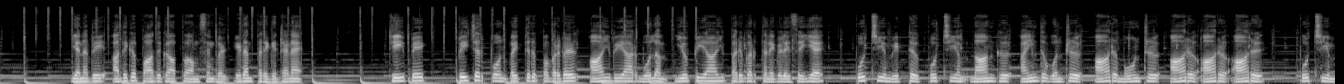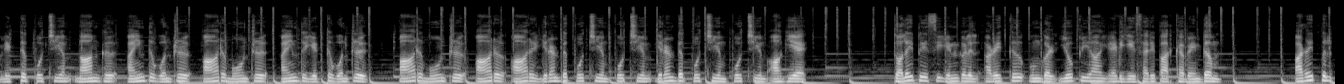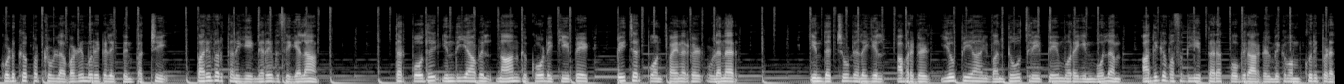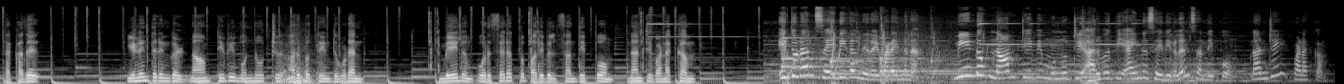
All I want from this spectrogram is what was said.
எனவே அதிக பாதுகாப்பு அம்சங்கள் இடம்பெறுகின்றன. கீபேக் ஃபீச்சர் போன் வைத்திருப்பவர்கள் ஐபிஆர் மூலம் யூபிஐ பரிவர்த்தனைகளை செய்ய பூஜ்ஜியம் எட்டு பூஜ்ஜியம் நான்கு ஐந்து ஒன்று ஆறு மூன்று ஆறு ஆறு ஆறு பூஜ்ஜியம் எட்டு பூஜ்ஜியம் நான்கு ஐந்து ஒன்று ஆறு மூன்று ஐந்து எட்டு ஒன்று ஆறு மூன்று ஆறு ஆறு இரண்டு பூஜ்ஜியம் பூஜ்ஜியம் இரண்டு பூஜ்ஜியம் பூஜ்ஜியம் ஆகிய தொலைபேசி எண்களில் அழைத்து உங்கள் யூபிஐ ஐடியை சரிபார்க்க வேண்டும். அழைப்பில் கொடுக்கப்பட்டுள்ள வழிமுறைகளை பின்பற்றி பரிவர்த்தனையை நிறைவு செய்யலாம். தற்போது இந்தியாவில் நான்கு கோடி கீபேட் பீச்சர் போன் பயனர்கள் உள்ளனர். இந்த சூழ்நிலையில் அவர்கள் UPI one two three pay முறையின் மூலம் அதிக வசதியை பெறப் போகிறார்கள் மிகவும் குறிப்பிடத்தக்கது. இணைந்திருங்கள். நாம் டிவி முன்னூற்று அறுபத்தைந்து உடன். மேலும் ஒரு சிறப்பு பதிவில் சந்திப்போம். நன்றி வணக்கம். இத்துடன் செய்திகள் நிறைவடைந்தன. மீண்டும் நாம் டிவி முன்னூற்றி அறுபத்தி ஐந்து செய்திகளில் சந்திப்போம். நன்றி வணக்கம்.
